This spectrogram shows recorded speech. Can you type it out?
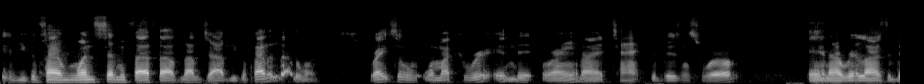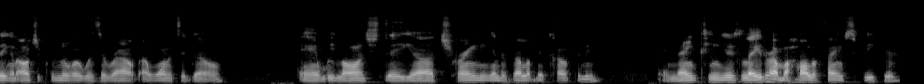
If you can find one seventy-five thousand dollar job, you can find another one." Right. So when my career ended, Ryan, I attacked the business world, and I realized that being an entrepreneur was the route I wanted to go. And we launched a uh, training and development company. And 19 years later, I'm a Hall of Fame speaker.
